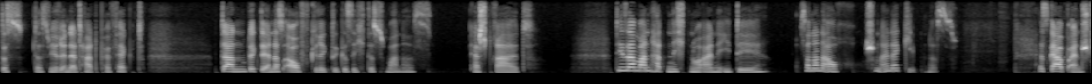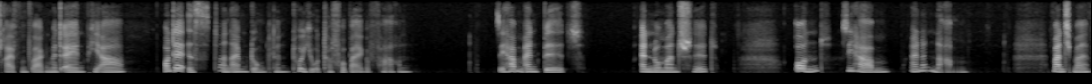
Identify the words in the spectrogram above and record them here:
das, das wäre in der Tat perfekt. Dann blickt er in das aufgeregte Gesicht des Mannes. Er strahlt. Dieser Mann hat nicht nur eine Idee, sondern auch schon ein Ergebnis. Es gab einen Streifenwagen mit ANPA und er ist an einem dunklen Toyota vorbeigefahren. Sie haben ein Bild, ein Nummernschild und sie haben einen Namen. Manchmal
